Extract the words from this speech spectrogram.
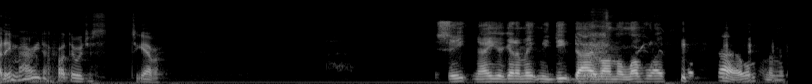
Are they married? I thought they were just together. See, now you're gonna make me deep dive on the love life. of Velvet Sky. Hold on a minute.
